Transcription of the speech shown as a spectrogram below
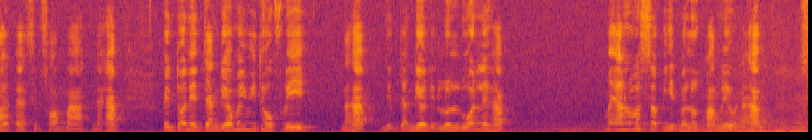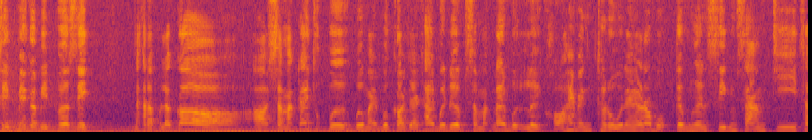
482 บาทนะครับ เป็นตัวเน็ตอย่างเดียวไม่มีโทรฟรีนะครับ เน็ตอย่างเดียวเน็ตล้วนๆเลยครับ ไม่อันลดสปีดมาลดความเร็วนะครับ 10 เมกะบิตเพอร์เซก นะครับแล้วก็สมัครได้ทุกเบอร์เบอร์ใหม่เบอร์เก่าย้ายค่ายเบอร์เดิมสมัครได้หมดเลย ขอให้เป็น True ในระบบเติมเงินซิม 3G ส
